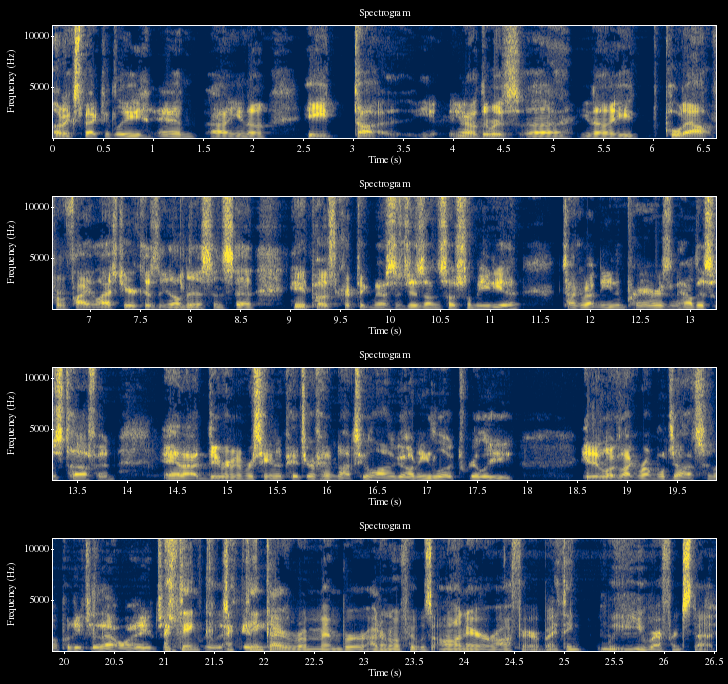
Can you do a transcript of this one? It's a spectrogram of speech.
unexpectedly. And, uh, you know, he taught, you know, there was, uh, you know, he pulled out from fight last year because of illness and said he had post cryptic messages on social media, talk about needing prayers and how this was tough. And, and I do remember seeing a picture of him not too long ago and he looked really, he didn't look like Rumble Johnson. I'll put it to that way. I think really I think I remember. I don't know if it was on air or off air, but I think we, you referenced that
